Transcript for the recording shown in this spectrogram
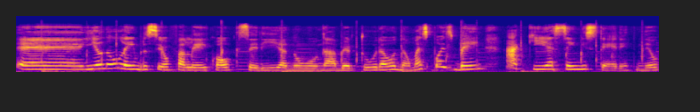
É, e eu não lembro se eu falei qual que seria no, na abertura ou não, mas pois bem, aqui é sem mistério, entendeu?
